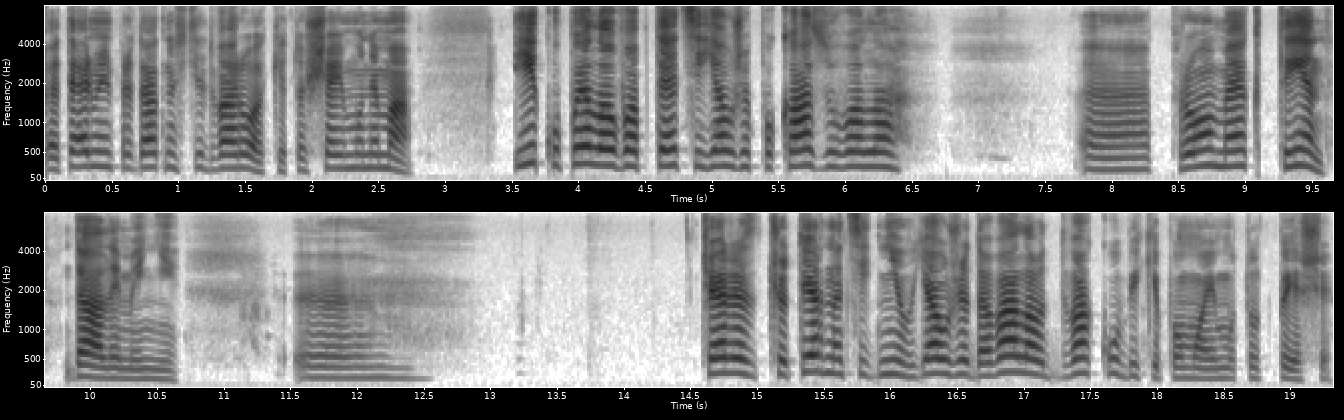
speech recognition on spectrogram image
Е, Термін придатності 2 роки, то ще йому нема. І купила в аптеці, я вже показувала е, промектин дали мені. Е, через 14 днів я вже давала 2 кубики, по-моєму, тут пише.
